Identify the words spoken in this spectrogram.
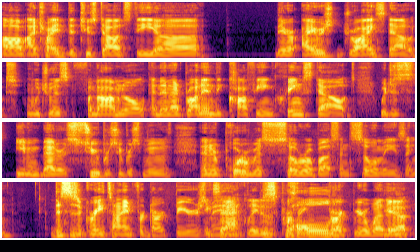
Um, I tried the two stouts, the uh, their Irish dry stout, which was phenomenal, and then I brought in the coffee and cream stout, which is even better, super super smooth, and their porter was so robust and so amazing. this is a great time for dark beers man. Exactly, this is perfect Cold. dark beer weather. Yep.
